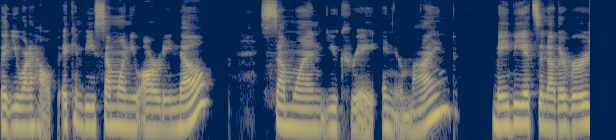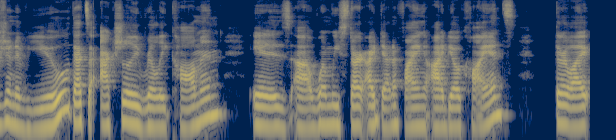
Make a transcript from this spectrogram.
that you want to help. It can be someone you already know, someone you create in your mind. Maybe it's another version of you. That's actually really common is uh, when we start identifying ideal clients, they're like,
